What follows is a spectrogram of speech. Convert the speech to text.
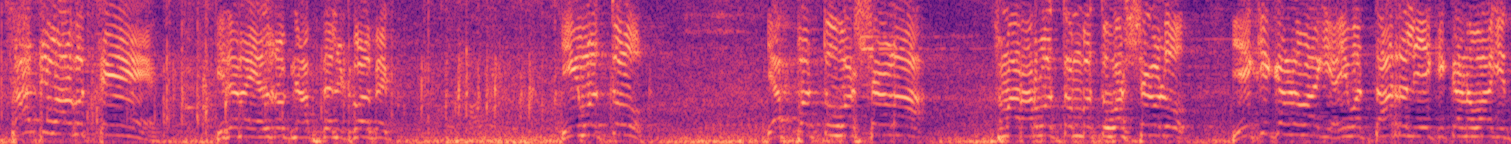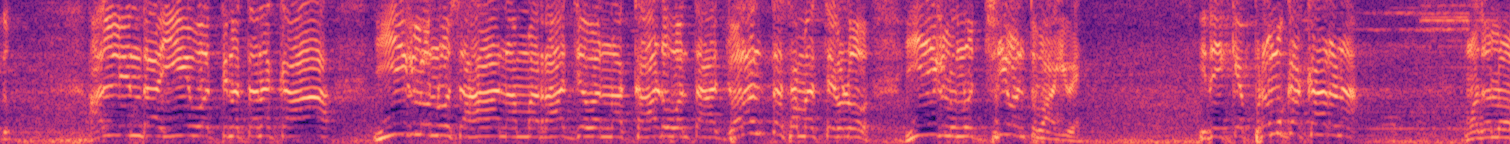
ಸಾಧ್ಯವಾಗುತ್ತೆ. ಇದನ್ನ ಎಲ್ಲರೂ ಜ್ಞಾಪಕದಲ್ಲಿ ಇಟ್ಕೊಳ್ಬೇಕು ಇವತ್ತು ಎಪ್ಪತ್ತು ವರ್ಷಗಳ, ಸುಮಾರು ಅರವತ್ತೊಂಬತ್ತು ವರ್ಷಗಳು ಏಕೀಕರಣವಾಗಿ, ಐವತ್ತಾರರಲ್ಲಿ ಏಕೀಕರಣವಾಗಿದ್ದು, ಅಲ್ಲಿಂದ ಇವತ್ತಿನ ತನಕ ಈಗಲೂ ಸಹ ನಮ್ಮ ರಾಜ್ಯವನ್ನ ಕಾಡುವಂತಹ ಜ್ವಲಂತ ಸಮಸ್ಯೆಗಳು ಈಗಲೂ ಜೀವಂತವಾಗಿವೆ. ಇದಕ್ಕೆ ಪ್ರಮುಖ ಕಾರಣ. ಮೊದಲು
